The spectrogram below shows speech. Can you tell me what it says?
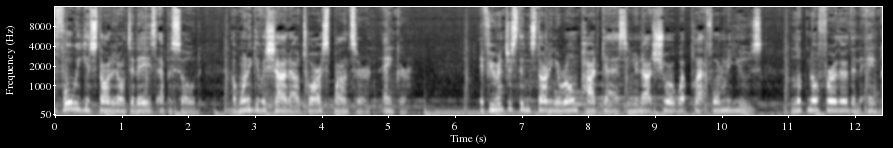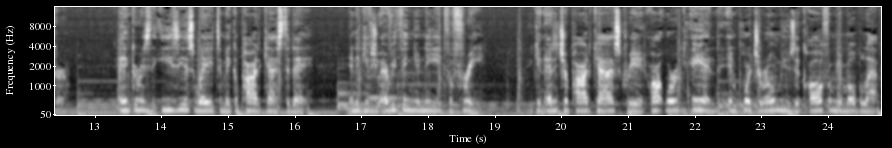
Before we get started on today's episode, I want to give a shout out to our sponsor, Anchor. If you're interested in starting your own podcast and you're not sure what platform to use, look no further than Anchor. Anchor is the easiest way to make a podcast today, and it gives you everything you need for free. You can edit your podcast, create artwork, and import your own music all from your mobile app.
